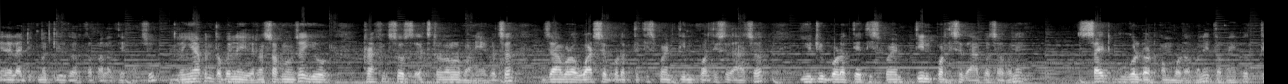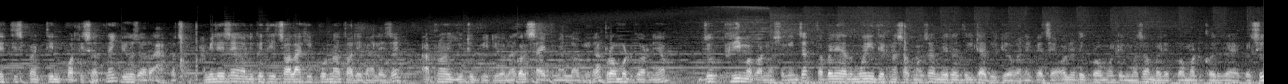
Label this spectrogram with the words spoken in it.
एनालाइटिकमा क्लिक गरेर तपाईँलाई देखाउँछु। र यहाँ पनि तपाईँले हेर्न सक्नुहुन्छ यो ट्राफिक सोर्स एक्सटर्नल भनेको छ जहाँबाट वाट्सएपबाट तेत्तिस पोइन्ट तिन प्रतिशत आएको छ युट्युबबाट तेत्तिस पोइन्ट तिन प्रतिशत आएको छ भने साइट गुगल डट कमबाट पनि तपाईँको तेत्तिस पोइन्ट तिन प्रतिशत नै भ्युजहरू आएको छ। हामीले चाहिँ अलिकति चलाकीपूर्ण तरिकाले चाहिँ आफ्नो युट्युब भिडियोलाई साइटमा लगेर प्रमोट गर्ने हो जो फ्रीमा गर्न सकिन्छ। तपाईँले यहाँ मुनि देख्न सक्नुहुन्छ मेरो दुईवटा भिडियो भनेको चाहिँ अलरेडी प्रमोटिङमा छ मैले प्रमोट गरिरहेको छु।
